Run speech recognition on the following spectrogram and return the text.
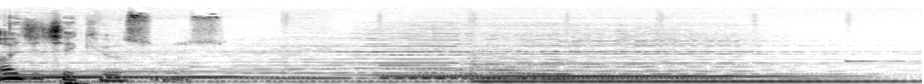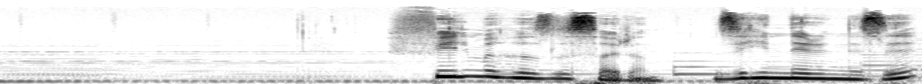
acı çekiyorsunuz. Filmi hızlı sarın. Zihinlerinizi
